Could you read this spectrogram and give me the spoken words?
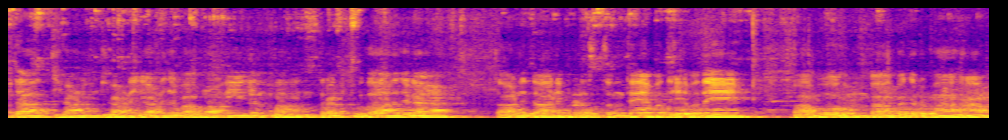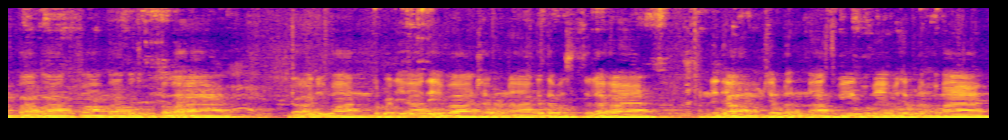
अदाध्यानं ध्यानयानि च पापानि लम्भान्तरक्षुतानि जग तानि तानि प्रणस्तन्ते पदेपदे पापोऽहं पापकर्माहं पापात्मा, पापसम्भवः। राजमान् कृपया देवा शरणागतमस्तलः अन्यथां शरणन्नास्मि त्वमेव शरणं मम।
